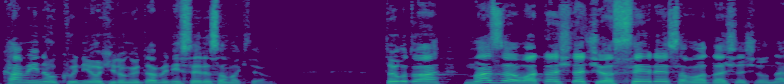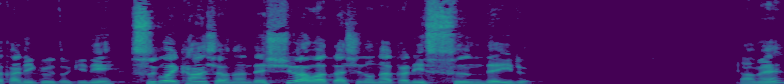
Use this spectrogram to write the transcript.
神の国を広げるために精霊様が来たよ。ということは、まずは私たちは精霊様、私たちの中に来るときに、すごい感謝なんで、主は私の中に住んでいる。アメ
